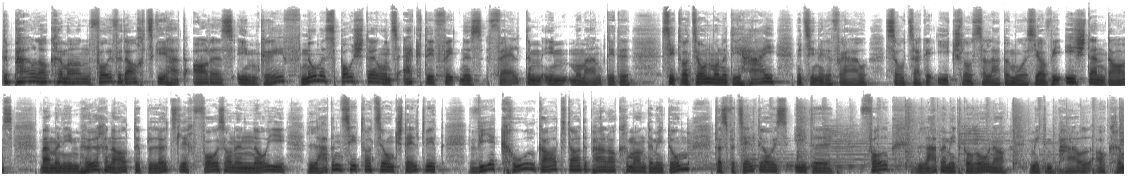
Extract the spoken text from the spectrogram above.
Der Paul Ackermann, 85, hat alles im Griff. Nur das Posten und das Active Fitness fehlt ihm im Moment in der Situation, wo er die mit seiner Frau sozusagen eingeschlossen leben muss. Ja, wie ist denn das, wenn man im höheren Alter plötzlich vor so eine neue Lebenssituation gestellt wird? Wie cool geht da der Paul Ackermann damit um? Das erzählt er uns in der Volk Leben mit Corona mit dem Paul Ackermann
